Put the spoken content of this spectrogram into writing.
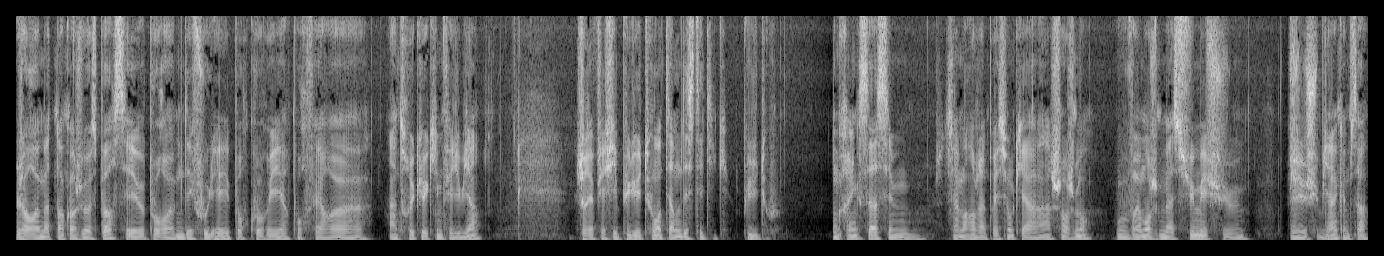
Genre maintenant, quand je vais au sport, c'est pour me défouler, pour courir, pour faire un truc qui me fait du bien. Je réfléchis plus du tout en termes d'esthétique, plus du tout. Donc rien que ça, c'est, c'est marrant, j'ai l'impression qu'il y a un changement où vraiment je m'assume et je suis, je, suis bien comme ça,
